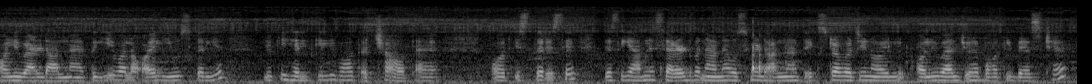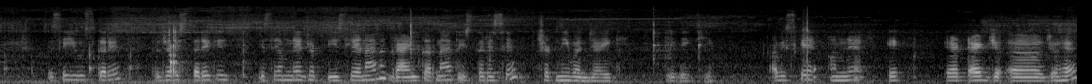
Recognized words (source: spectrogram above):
ऑलिव ऑयल डालना है। तो ये वाला ऑयल यूज़ करिए, जो कि हेल्थ के लिए बहुत अच्छा होता है। और इस तरह से जैसे कि आपने सैलड बनाना है, उसमें डालना है तो extra virgin oil olive oil जो है बहुत ही बेस्ट है। इसे यूज़ करें। तो जब इस तरह की, इसे हमने जब पीस लेना है ना ग्राइंड करना है तो इस तरह से चटनी बन जाएगी। ये देखिए। अब इसके हमने एक एयर टाइट जो है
